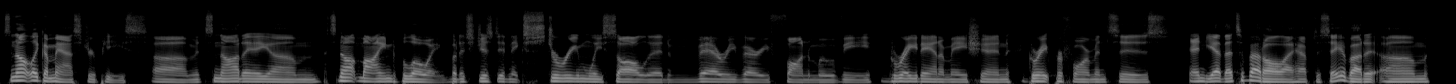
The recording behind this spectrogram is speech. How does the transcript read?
It's not like a masterpiece. Um it's not a um it's not mind-blowing, but it's just an extremely solid, very very fun movie. Great animation, great performances. And yeah, that's about all I have to say about it. Um,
